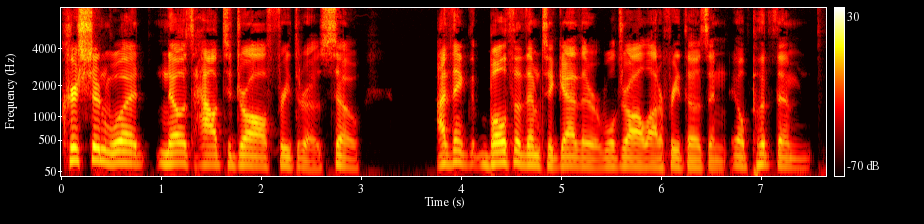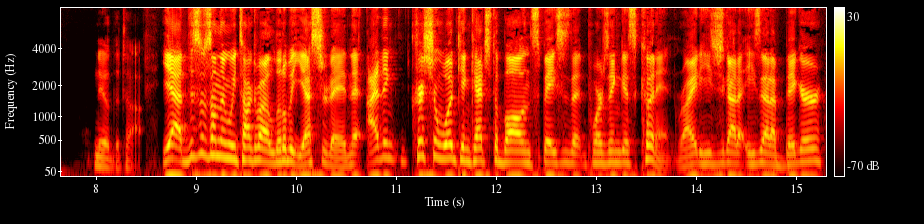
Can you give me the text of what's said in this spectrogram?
Christian Wood knows how to draw free throws. So I think both of them together will draw a lot of free throws and it'll put them near the top. Yeah, this was something we talked about a little bit yesterday, and I think Christian Wood can catch the ball in spaces that Porzingis couldn't. Right? He's just got a, he's got a bigger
